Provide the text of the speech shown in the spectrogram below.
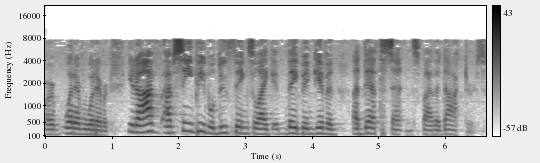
or whatever, whatever. You know, I've, I've seen people do things like they've been given a death sentence by the doctors.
